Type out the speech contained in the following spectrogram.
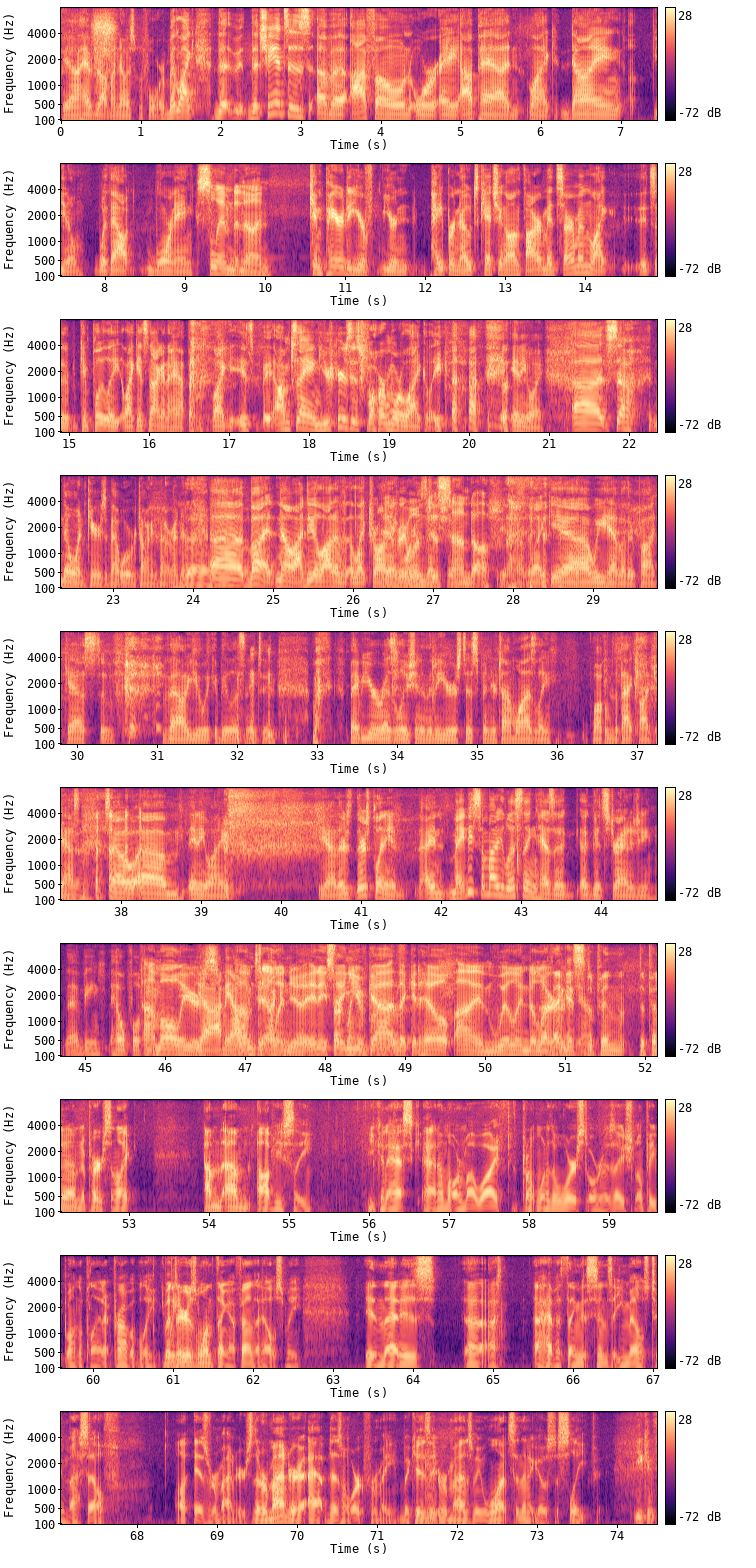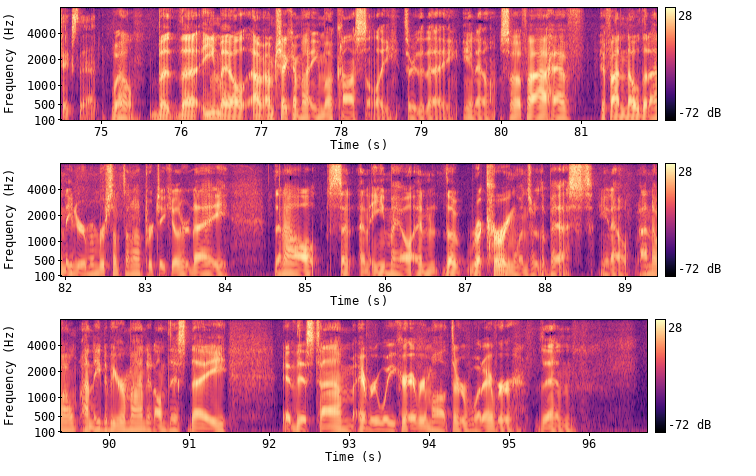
Yeah. I have dropped my notes before. But like the the chances of an iPhone or a iPad like dying, you know, without warning Slim to none. Compared to your your paper notes catching on fire mid sermon, like it's a completely like it's not going to happen. like it's I'm saying yours is far more likely. anyway, uh, so no one cares about what we're talking about right now. No, uh, But no, I do a lot of electronic. Everyone just signed off. Yeah, like yeah, we have other podcasts of value we could be listening to. Maybe your resolution in the new year is to spend your time wisely. Welcome to the Pact Podcast. So um, anyway, yeah, there's there's plenty of, and maybe somebody listening has a, a good strategy. That would be helpful. If you, I'm all ears. Yeah, I mean, I am would too. I telling you, anything you've got that could help, I am willing to learn. I learn. think it's depend depending on the person. Like, I'm I'm obviously you can ask Adam or my wife, the, one of the worst organizational people on the planet, probably. But We- there is one thing I found that helps me, and that is uh, I I have a thing that sends emails to myself Uh, as reminders. The reminder app doesn't work for me because it mm. reminds me once and then it goes to sleep. You can fix that. Well, but the email, I'm checking my email constantly through the day, you know. So if I have, if I know that I need to remember something on a particular day, then I'll send an email. And the recurring ones are the best, you know. I know I, need to be reminded on this day at this time every week or every month or whatever, then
